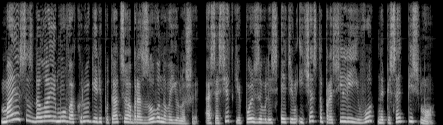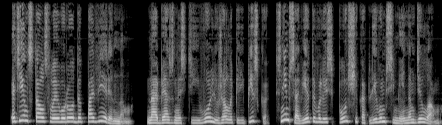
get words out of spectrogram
Майя создала ему в округе репутацию образованного юноши, а соседки пользовались этим и часто просили его написать письмо. Этьен стал своего рода поверенным. На обязанности его лежала переписка, с ним советовались по щекотливым семейным делам.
